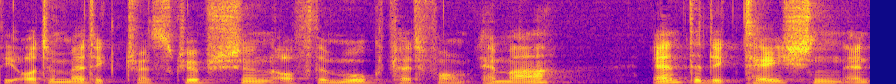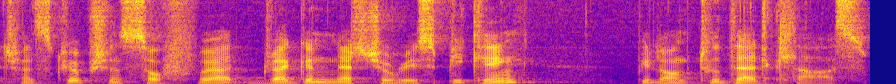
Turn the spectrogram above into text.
The automatic transcription of the MOOC platform Emma and the dictation and transcription software Dragon Naturally Speaking belong to that class.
